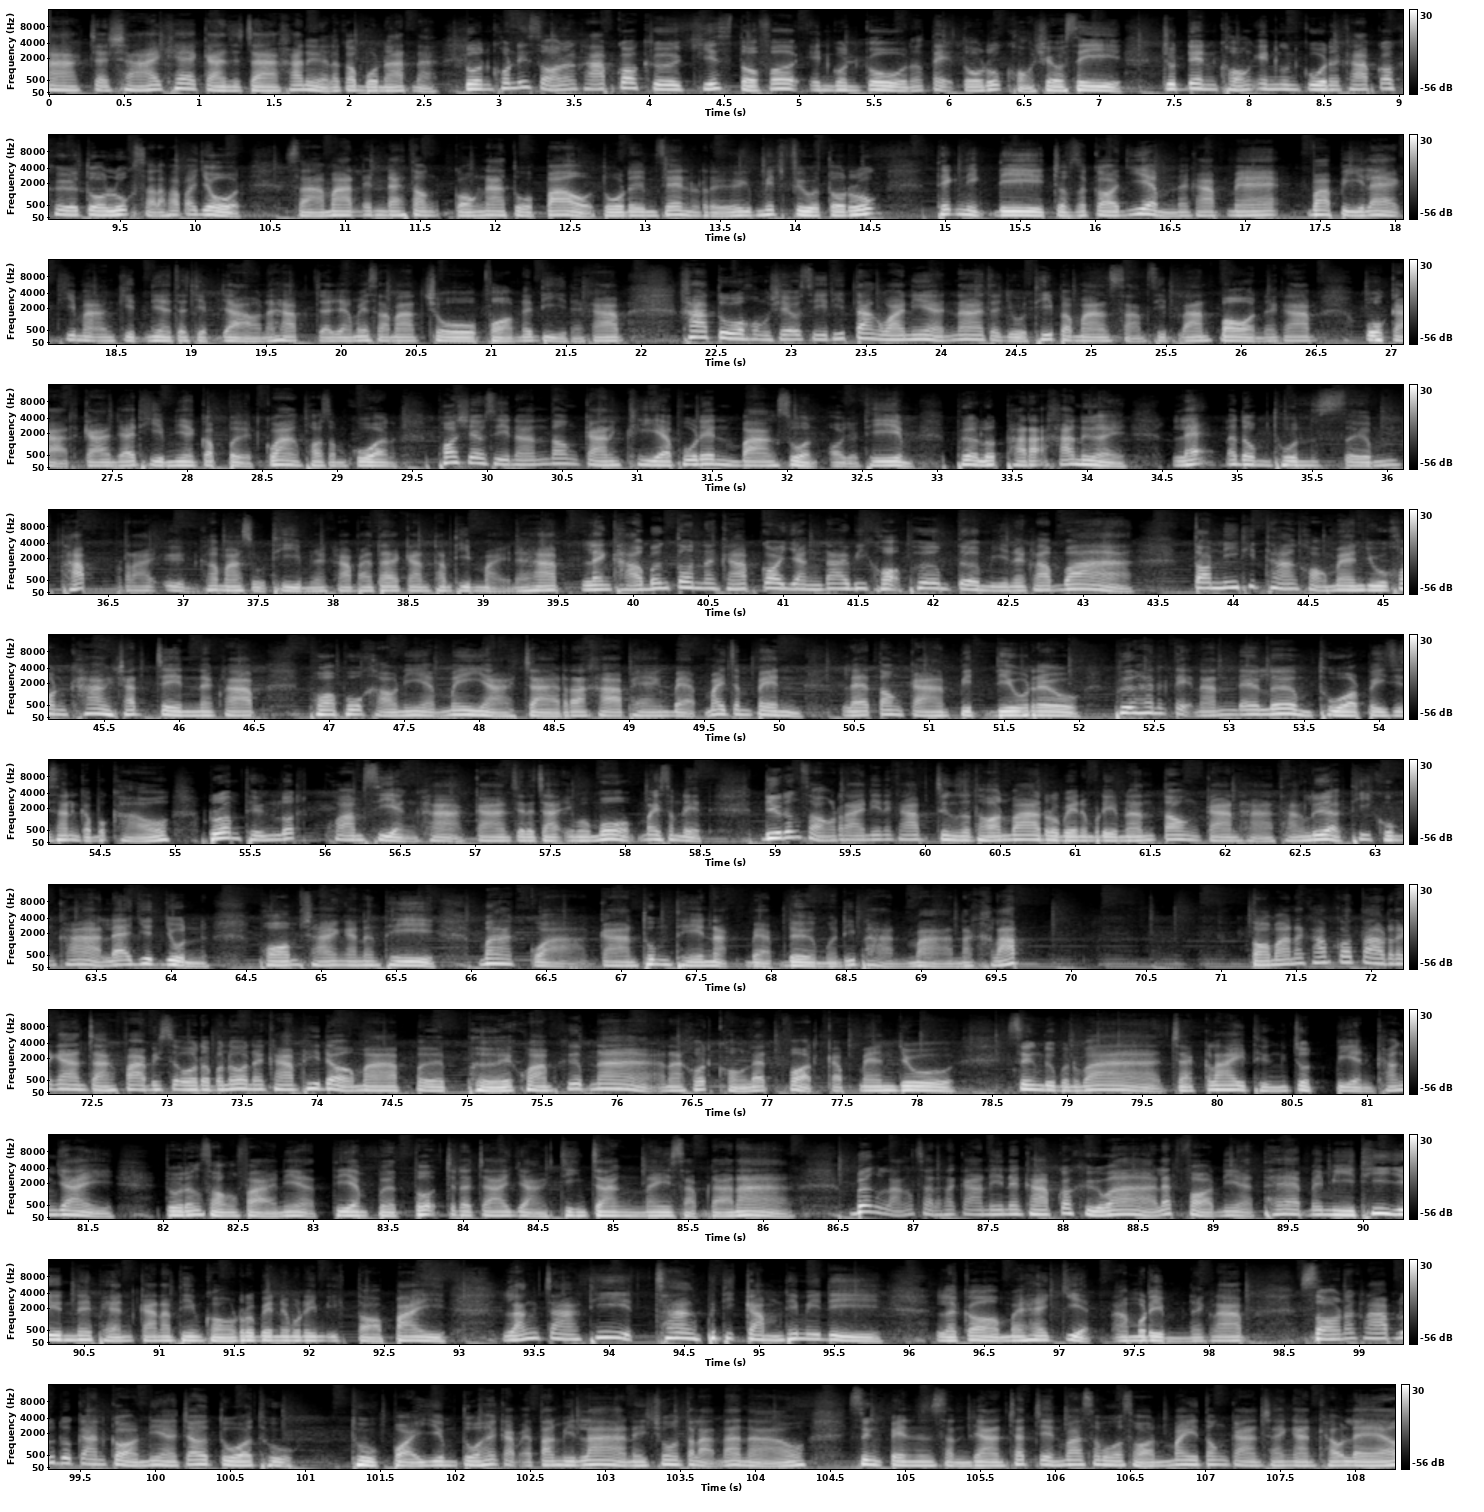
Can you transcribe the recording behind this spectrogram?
หากจะใช้แค่การเจรจาค่าเหนื่อยแล้วก็โบนัสนะส่วนคนที่2นะครับก็คือคริสโตเฟอร์เอ็นกอนกูนักเตะตัวรุกของเชลซีจุดเด่นของเอ็นกอนกูนะครับก็คือตัวลุกสารพัดประโยชน์ สามารถเล่นได้ทั้งกองหน้าตัวเป้า ตัวริมเส้น หรือมิดฟิลด์ตัวรุกเทคนิคดีจบสกอร์เยี่ยมนะครับ แม้ว่าปีแรกที่มาอังกฤษเนี่ยจะเจ็บยาวนะครับ จะยังไม่สามารถโชว์ฟอร์มได้ดีนะครับ ค่าตัวของเชลซีที่ตั้งไว้เนี่ยน่าจะอยู่ที่ประมาณ 30 ล้านปอนด์นะครับ โอกาสการย้ายทีมเนี่ยก็เปิดกว้างพอสมควร เพราะเชลซีนั้นต้องการเคลียร์ผู้เล่นบางส่วนออกจากทีม เพื่อลดภาระค่าเหนื่อย และระดมทุนเสริมทัพรายอื่นเข้ามาสู่ทีมนะครับภายใต้การทำทีมใหม่นะครับแหล่งข่าวเบื้องต้นนะครับก็ยังได้วิเคราะห์เพิ่มเติมอีกนะครับว่าตอนนี้ทิศทางของแมนยูค่อนข้างชัดเจนนะครับ เพราะพวกเขาเนี่ยไม่อยากจ่ายราคาแพงแบบไม่จำเป็น และต้องการปิดดีลเร็ว เพื่อให้นักเตะนั้นได้เริ่มทัวร์ปีซีซั่นกับพวกเขา รวมถึงลดความเสี่ยงหากการเจรจาเอโมโมไม่สำเร็จ ดีลทั้งสองรายนี้นะครับ จึงสะท้อนว่าโรเบนอบรีมนั้นต้องการหาทางเลือกที่คุ้มค่าและยืดหยุ่น พร้อมใช้งานทันที มากกว่าการทุ่มเทหนักแบบเดิมเหมือนที่ผ่านมานะครับ ต่อมานะครับก็ตามรายงานจากฟาบิโซโรบโนนะครับที่ได้ออกมาเปิดเผยความคืบหน้าอนาคตของแรดฟอร์ดกับแมนยูซึ่งดูเหมือนว่าจะใกล้ถึงจุดเปลี่ยนครั้งใหญ่โดยทั้งสองฝ่ายเนี่ยเตรียมเปิดโต๊ะเจรจาอย่างจริงจังในสัปดาห์หน้า เบื้องหลังสถานการณ์นี้นะครับก็คือว่าแรดฟอร์ดเนี่ยแทบไม่มีที่ยืนในแผนการนำทีมของโรเบนเนมริมอีกต่อไป หลังจากที่สร้างพฤติกรรมที่ไม่ดี แล้วก็ไม่ให้เกียรติอมริมนะครับสองนะครับฤดูกาลก่อนเนี่ยเจ้าตัวถูก ถูกปล่อยยืมตัวให้กับแอตตันมิลล่าในช่วงตลาดหน้าหนาว ซึ่งเป็นสัญญาณชัดเจนว่าสโมสรไม่ต้องการใช้งานเขาแล้ว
